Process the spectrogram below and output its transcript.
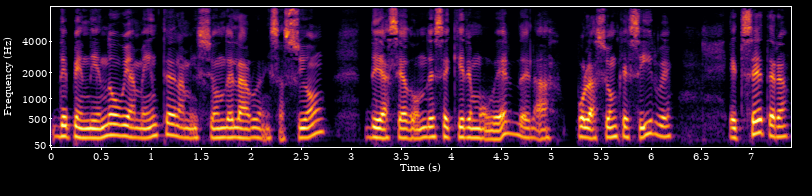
dependiendo obviamente de la misión de la organización, de hacia dónde se quiere mover, de la población que sirve, etcétera.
